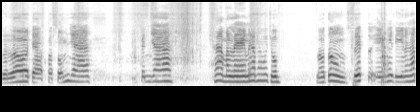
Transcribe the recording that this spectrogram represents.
ส่วนเราจะผสมยา เป็นยาฆ่าแมลงนะครับท่านผู้ชม เราต้องเซฟตัวเองให้ดีนะครับ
